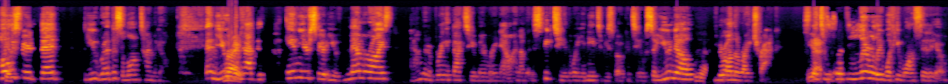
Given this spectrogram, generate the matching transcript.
Holy Spirit said, you read this a long time ago. and you right. have had this in your spirit, you've memorized, and I'm going to bring it back to your memory now, and I'm going to speak to you the way you need to be spoken to. So you know yeah. you're on the right track. So yes. That's, that's, literally what he wants to do.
